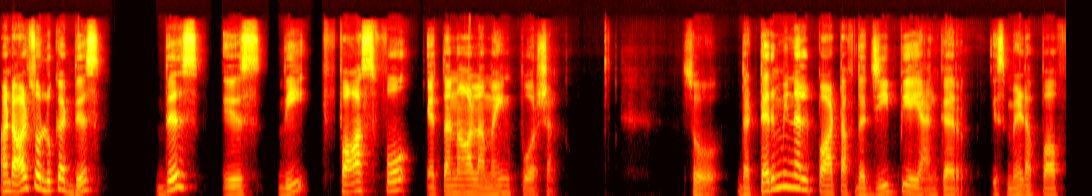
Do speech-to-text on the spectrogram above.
And also look at this. This is the phosphoethanolamine portion. So the terminal part of the GPI anchor is made up of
